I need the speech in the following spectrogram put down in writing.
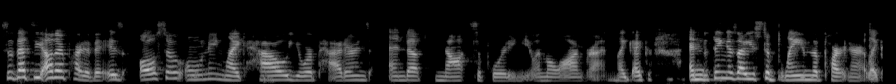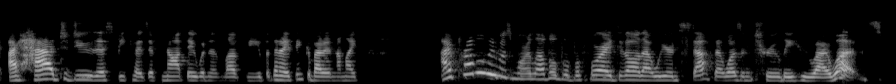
So that's the other part of it is also owning like how your patterns end up not supporting you in the long run. Like I and the thing is I used to blame the partner. Like I had to do this because if not they wouldn't love me. But then I think about it and I'm like I probably was more lovable before I did all that weird stuff that wasn't truly who I was.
